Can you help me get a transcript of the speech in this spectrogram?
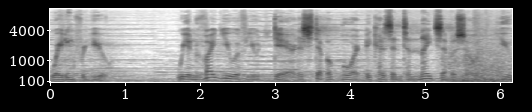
waiting for you. We invite you, if you dare, to step aboard because in tonight's episode, you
